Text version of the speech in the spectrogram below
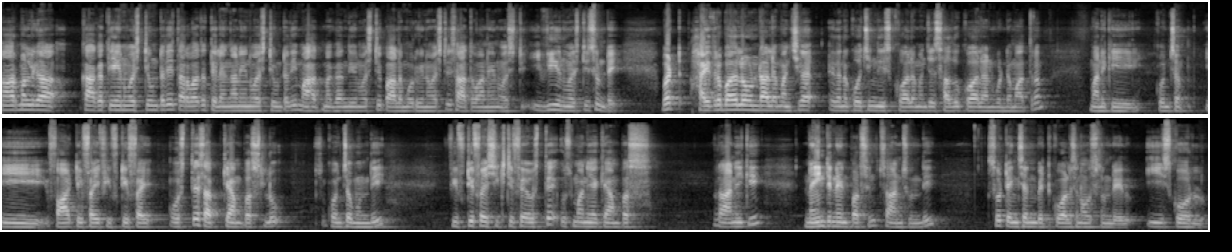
నార్మల్గా కాకతీయ యూనివర్సిటీ ఉంటుంది తర్వాత తెలంగాణ యూనివర్సిటీ ఉంటుంది Mahatma Gandhi university Palamuru university Satavahana university. ఇవి యూనివర్సిటీస్ ఉంటాయి. బట్ హైదరాబాద్లో ఉండాలి మంచిగా ఏదైనా కోచింగ్ తీసుకోవాలి మంచిగా చదువుకోవాలి అనుకుంటే మాత్రం మనకి కొంచెం ఈ ఫార్టీ ఫైవ్ ఫిఫ్టీ ఫైవ్ వస్తే సబ్ క్యాంపస్లు కొంచెం ఉంది. ఫిఫ్టీ ఫైవ్ సిక్స్టీ ఫైవ్ వస్తే ఉస్మానియా క్యాంపస్ రానికి నైంటీ నైన్ పర్సెంట్ ఛాన్స్ ఉంది. సో టెన్షన్ పెట్టుకోవాల్సిన అవసరం లేదు ఈ స్కోర్లు.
